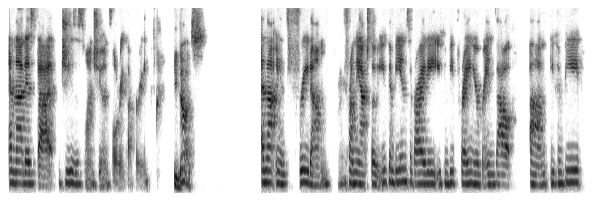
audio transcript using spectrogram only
and that is that Jesus wants you in full recovery. He does. And that means freedom right. from the act. So you can be in sobriety, you can be praying your brains out, um, you can be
